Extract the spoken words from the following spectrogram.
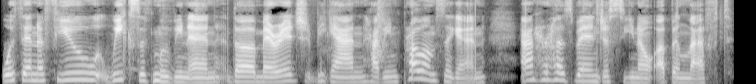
within a few weeks of moving in, the marriage began having problems again, and her husband just, you know, up and left.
